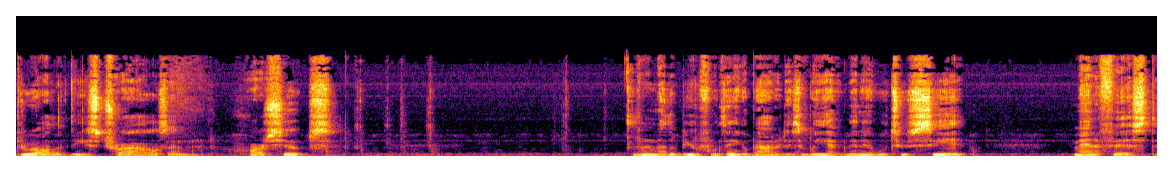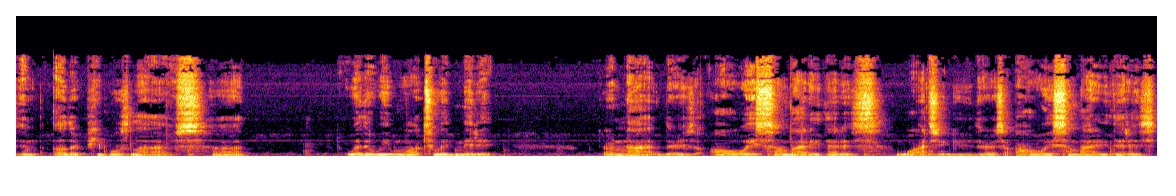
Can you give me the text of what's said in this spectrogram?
through all of these trials and hardships. And another beautiful thing about it is we have been able to see it manifest in other people's lives. Uh, whether we want to admit it or not, there is always somebody that is watching you. There is always somebody that is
